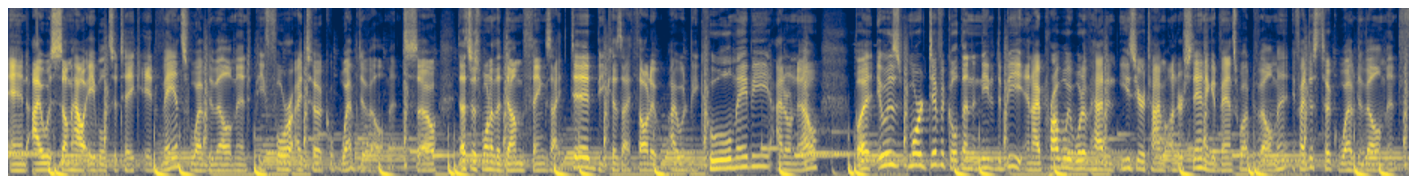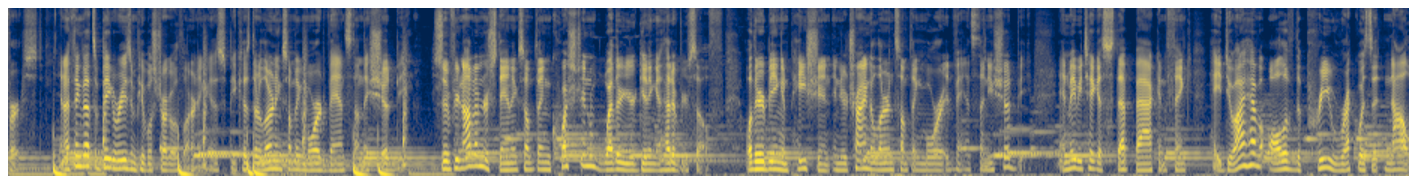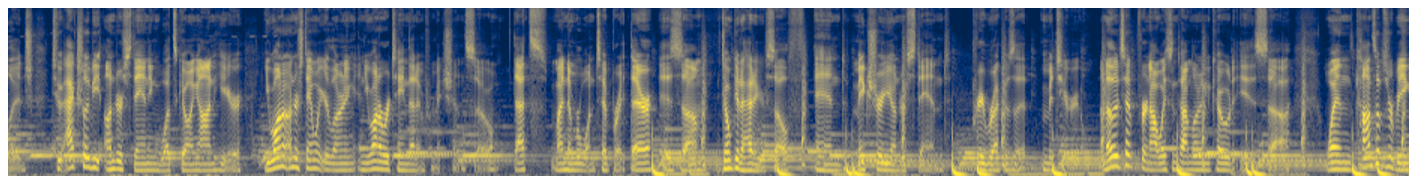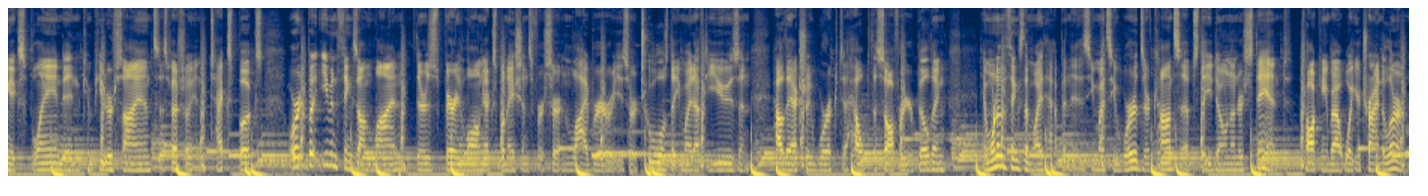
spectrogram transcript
and I was somehow able to take advanced web development before I took web development. So that's just one of the dumb things I did because I thought it, I would be cool, maybe. I don't know. But it was more difficult than it needed to be, and I probably would have had an easier time understanding advanced web development if I just took web development first. And I think that's a big reason people struggle with learning is because they're learning something more advanced than they should be. So if you're not understanding something, question whether you're getting ahead of yourself, whether you're being impatient and you're trying to learn something more advanced than you should be. And maybe take a step back and think, hey, do I have all of the prerequisite knowledge to actually be understanding what's going on here? You want to understand what you're learning and you want to retain that information. So that's my number one tip right there is um, don't get ahead of yourself and make sure you understand prerequisite material. Another tip for not wasting time learning the code is uh, when concepts are being explained in computer science, especially in textbooks, or but even things online, there's very long explanations for certain libraries or tools that you might have to use and how they actually work to help the software you're building. And one of the things that might happen is you might see words or concepts that you don't understand talking about what you're trying to learn.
